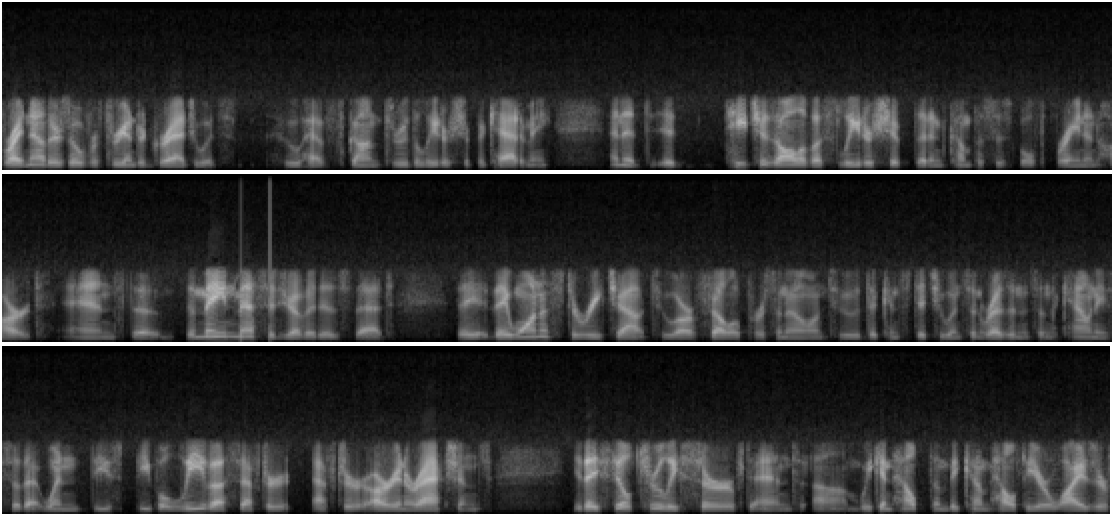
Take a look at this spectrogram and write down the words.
right now there's over 300 graduates who have gone through the Leadership Academy, and it it teaches all of us leadership that encompasses both brain and heart. And the the main message of it is that they they want us to reach out to our fellow personnel and to the constituents and residents in the county, so that when these people leave us after after our interactions, they feel truly served, and um, we can help them become healthier, wiser,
